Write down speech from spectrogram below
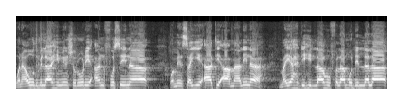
ونعوذ بالله من شرور أنفسنا ومن سيئات أعمالنا من يهده الله فلا مضل له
